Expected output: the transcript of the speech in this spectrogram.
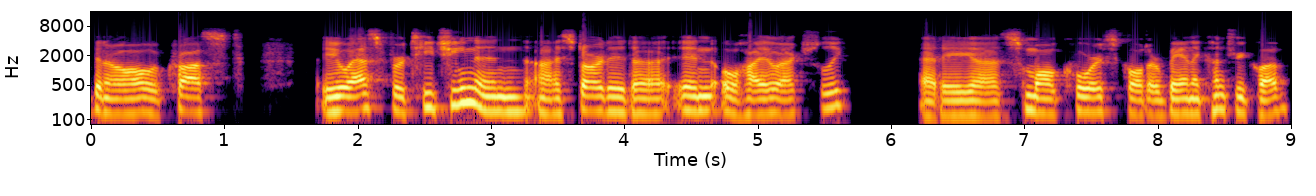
been all across the U.S. for teaching, and I started uh, in Ohio actually at a uh, small course called Urbana Country Club,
